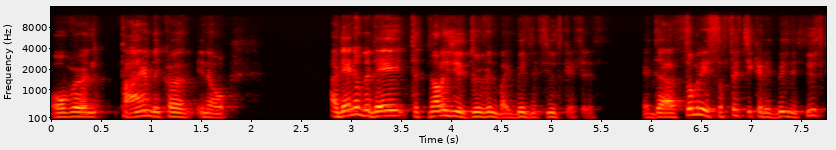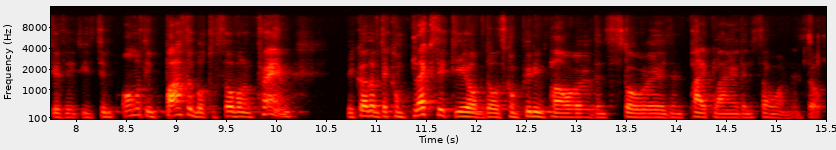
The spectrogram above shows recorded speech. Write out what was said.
over time because, you know, at the end of the day, technology is driven by business use cases. And there are so many sophisticated business use cases, it's almost impossible to solve on-prem because of the complexity of those computing powers and storage and pipelines and so on. And so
